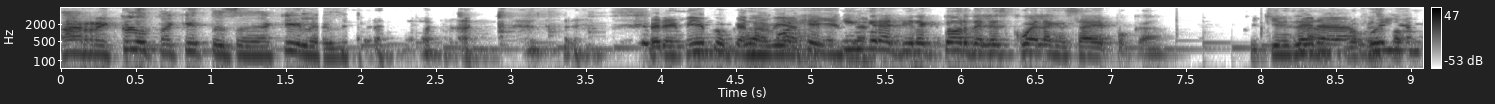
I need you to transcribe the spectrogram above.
ah, recluta, quítese de aquí, le decía. Pero en mi época no había tienda. ¿Quién era el director de la escuela en esa época? ¿Y quién era William,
